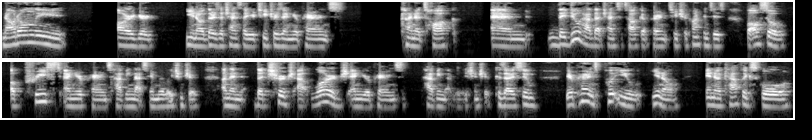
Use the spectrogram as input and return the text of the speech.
not only are your you know there's a chance that your teachers and your parents kind of talk and they do have that chance to talk at parent teacher conferences but also a priest and your parents having that same relationship and then the church at large and your parents having that relationship. Because i assume your parents put you you know in a catholic school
